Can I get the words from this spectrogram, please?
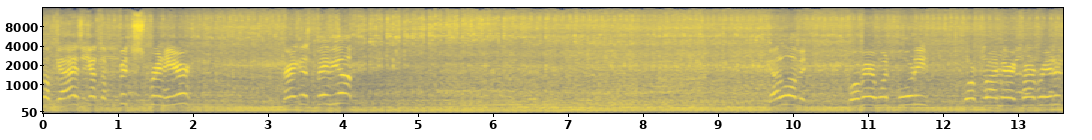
What's up guys? Got the Fitch Sprint here. Crank this baby up. Gotta love it. Corvair 140, four primary carburetors.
